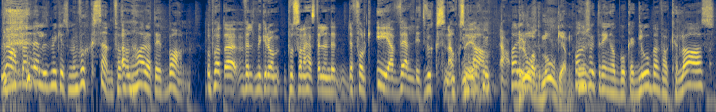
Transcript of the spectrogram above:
Pratar väldigt mycket som en vuxen fast man hör att det är ett barn. Och pratar väldigt mycket om på sådana här ställen där, där folk är väldigt vuxna också. Ja. Ja. Brådmogen. Hon har försökt ringa och boka Globen för att ha kalas.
